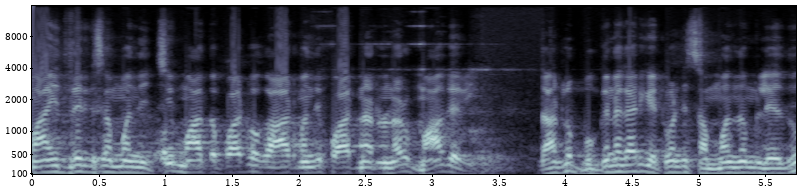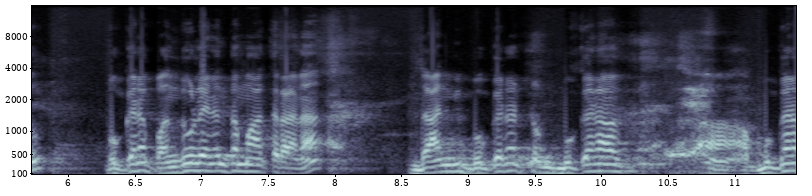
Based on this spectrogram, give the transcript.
మా ఇద్దరికి సంబంధించి మాతో పాటు ఒక ఆరు మంది పార్ట్నర్లు ఉన్నారు మాగవి. దాంట్లో బుగ్గన గారికి ఎటువంటి సంబంధం లేదు. బుగ్గన బంధువులైనంత మాత్రాన దానికి బుగ్గన బుగ్గన బుగ్గన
